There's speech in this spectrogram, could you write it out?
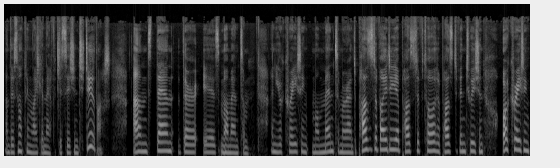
and there's nothing like an effort decision to do that. And then there is momentum, and you're creating momentum around a positive idea, a positive thought, a positive intuition, or creating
